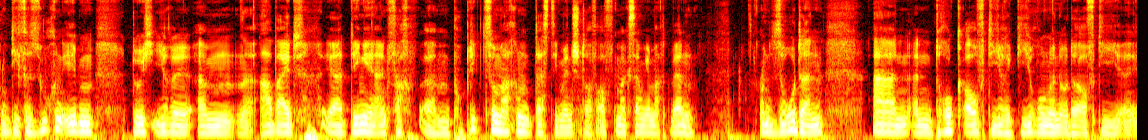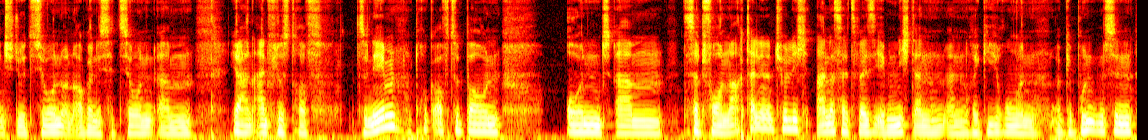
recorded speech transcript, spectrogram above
Die versuchen eben durch ihre ähm, Arbeit ja, Dinge einfach ähm, publik zu machen, dass die Menschen darauf aufmerksam gemacht werden und so dann einen, einen, Druck auf die Regierungen oder auf die äh, Institutionen und Organisationen ähm, ja einen Einfluss darauf zu nehmen, Druck aufzubauen und ähm, das hat Vor- und Nachteile natürlich. Einerseits, weil sie eben nicht an, an, Regierungen gebunden sind,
